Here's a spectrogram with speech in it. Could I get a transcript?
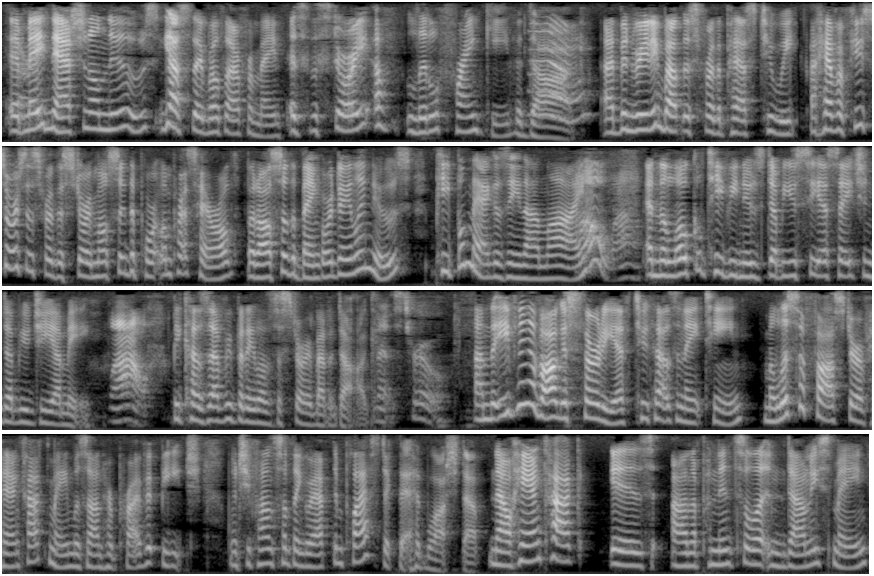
It made national news. Yes, they both are from Maine. It's the story of little Frankie the dog. I've been reading about this for the past two weeks. I have a few sources for this story, mostly the Portland Press Herald, but also the Bangor Daily News, People Magazine online, Oh wow. and the local TV news WCSH and WGME. Wow. Because everybody loves a story about a dog. That's true. On the evening of August 30th, 2018, Melissa Foster of Hancock, Maine was on her private beach when she found something wrapped in plastic that had washed up. Now, Hancock is on a peninsula in down East Maine.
